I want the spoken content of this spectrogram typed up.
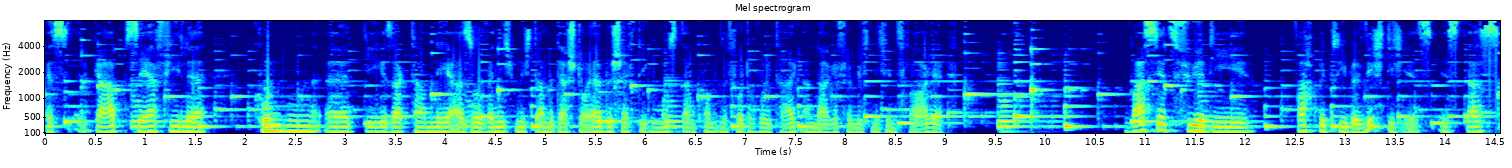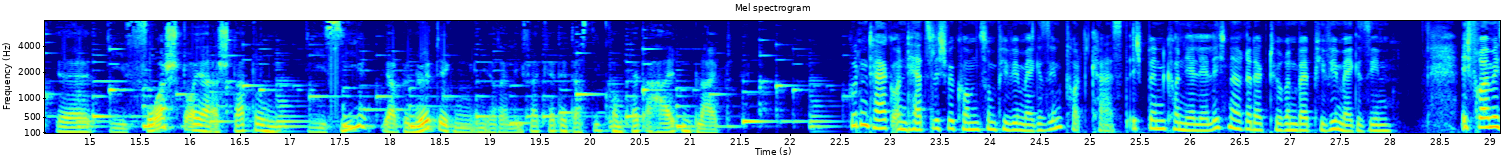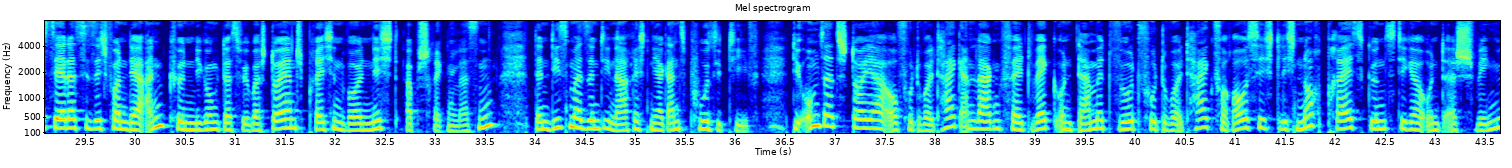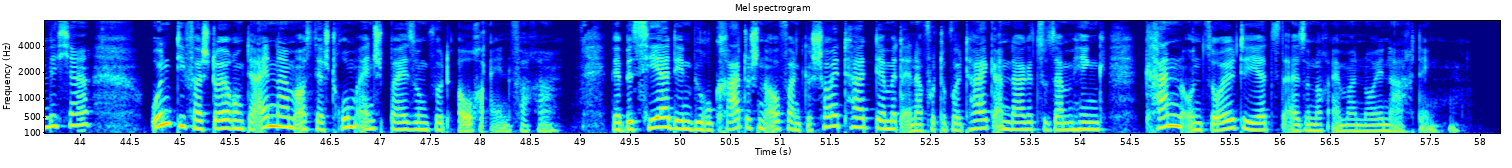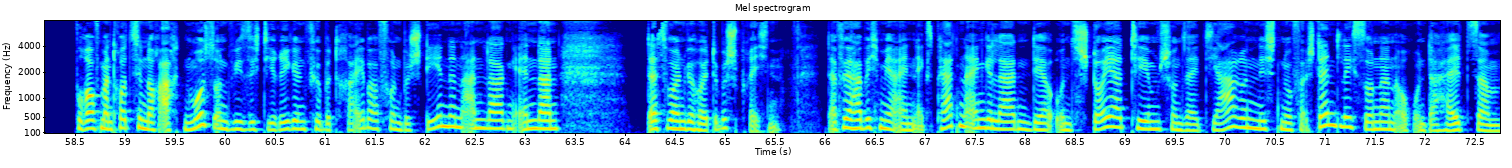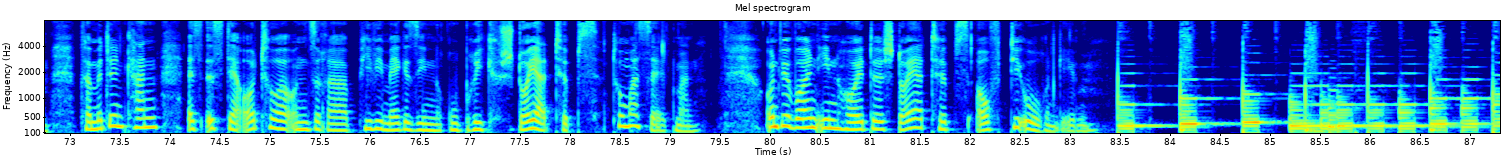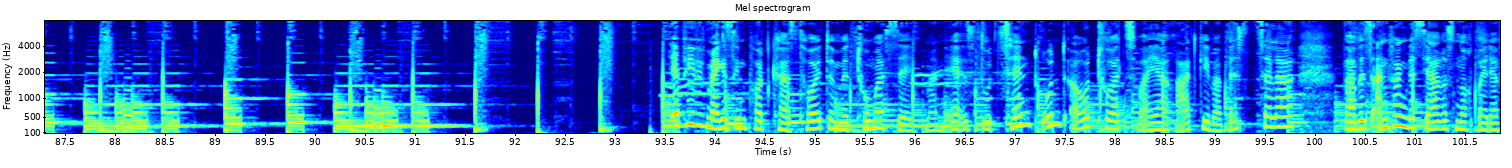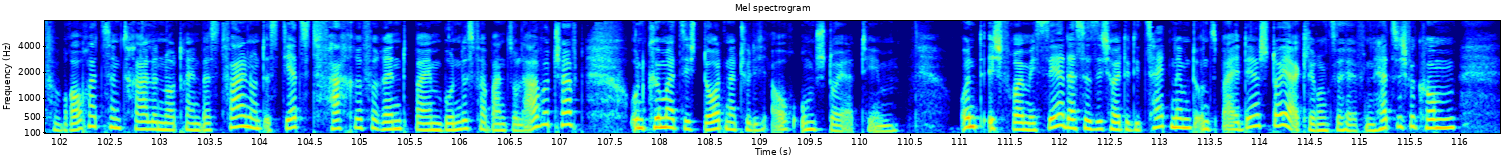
Es gab sehr viele Kunden, äh, die gesagt haben, nee, also wenn ich mich da mit der Steuer beschäftigen muss, dann kommt eine Photovoltaikanlage für mich nicht in Frage. Was jetzt für die Fachbetriebe wichtig ist, ist, dass äh, die Vorsteuererstattung, die Sie ja benötigen in Ihrer Lieferkette, dass die komplett erhalten bleibt. Guten Tag und herzlich willkommen zum PV Magazine Podcast. Ich bin Cornelia Lichner, Redakteurin bei PV Magazine. Ich freue mich sehr, dass Sie sich von der Ankündigung, dass wir über Steuern sprechen wollen, nicht abschrecken lassen. Denn diesmal sind die Nachrichten ja ganz positiv. Die Umsatzsteuer auf Photovoltaikanlagen fällt weg und damit wird Photovoltaik voraussichtlich noch preisgünstiger und erschwinglicher. Und die Versteuerung der Einnahmen aus der Stromeinspeisung wird auch einfacher. Wer bisher den bürokratischen Aufwand gescheut hat, der mit einer Photovoltaikanlage zusammenhing, kann und sollte jetzt also noch einmal neu nachdenken. Worauf man trotzdem noch achten muss und wie sich die Regeln für Betreiber von bestehenden Anlagen ändern, das wollen wir heute besprechen. Dafür habe ich mir einen Experten eingeladen, der uns Steuerthemen schon seit Jahren nicht nur verständlich, sondern auch unterhaltsam vermitteln kann. Es ist der Autor unserer PV Magazine Rubrik Steuertipps, Thomas Seltmann. Und wir wollen Ihnen heute Steuertipps auf die Ohren geben. Der PV Magazine Podcast heute mit Thomas Seltmann. Er ist Dozent und Autor zweier Ratgeber-Bestseller, war bis Anfang des Jahres noch bei der Verbraucherzentrale Nordrhein-Westfalen und ist jetzt Fachreferent beim Bundesverband Solarwirtschaft und kümmert sich dort natürlich auch um Steuerthemen. Und ich freue mich sehr, dass er sich heute die Zeit nimmt, uns bei der Steuererklärung zu helfen. Herzlich willkommen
